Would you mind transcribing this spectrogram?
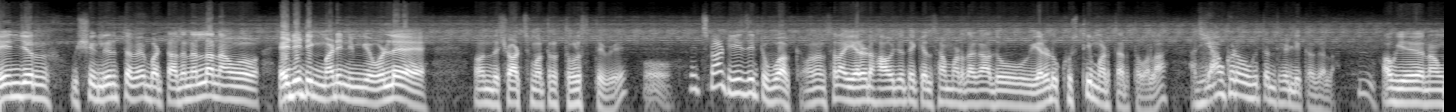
ಡೇಂಜರ್ ವಿಷಯಗಳಿರ್ತವೆ ಬಟ್ ಅದನ್ನೆಲ್ಲ ನಾವು ಎಡಿಟಿಂಗ್ ಮಾಡಿ ನಿಮಗೆ ಒಳ್ಳೆ ಒಂದು ಶಾರ್ಟ್ಸ್ ಮಾತ್ರ ತೋರಿಸ್ತೀವಿ. It's not easy to work ಒಂದೊಂದು ಸಲ ಎರಡು ಹಾವು ಜೊತೆ ಕೆಲಸ ಮಾಡಿದಾಗ ಅದು ಎರಡು ಕುಸ್ತಿ ಮಾಡ್ತಾ ಇರ್ತಾವಲ್ಲ ಅದು ಯಾವ ಕಡೆ ಹೋಗುತ್ತೆ ಅಂತ ಹೇಳಲಿಕ್ಕಾಗಲ್ಲ. ಅವಾಗ ನಾವು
